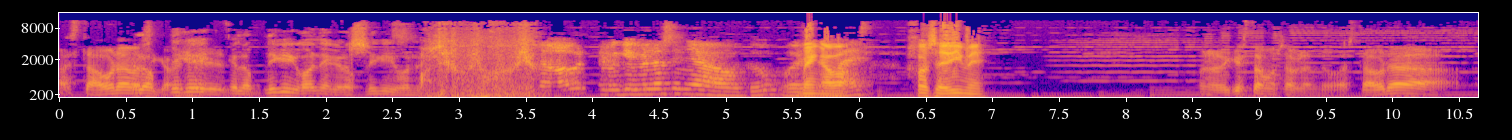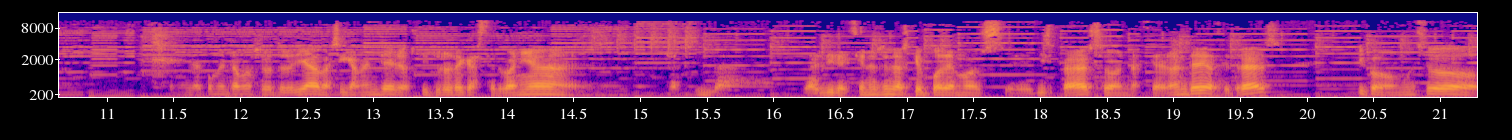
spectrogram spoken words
Hasta, ahora, Que lo básicamente. explique, que lo explique Igone, que lo explique Igone. No, pero ¿quién me lo ha enseñado tú? Pues Venga, va. maestro. José, dime. Bueno, ¿de qué estamos hablando? Hasta ahora, como ya comentamos el otro día, básicamente los títulos de Castlevania, las, la- las direcciones en las que podemos eh, disparar son hacia adelante, hacia atrás y como mucho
